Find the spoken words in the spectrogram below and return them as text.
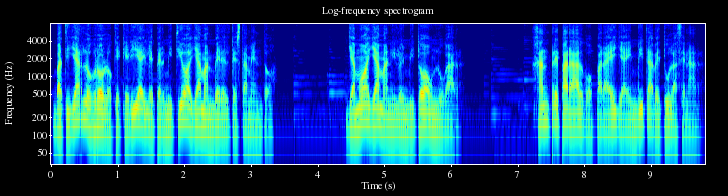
Batillar logró lo que quería y le permitió a Yaman ver el testamento. Llamó a Yaman y lo invitó a un lugar. Han prepara algo para ella e invita a Betul a cenar.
